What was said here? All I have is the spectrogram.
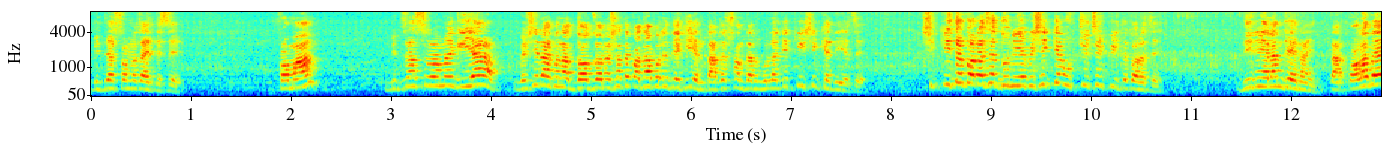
বৃদ্ধাশ্রমে যাইতেছে। প্রমাণ, বৃদ্ধাশ্রমে গিয়া বেশি লাগবে না দশ জনের সাথে কথা বলে দেখিয়েন তাদের সন্তানগুলোকে কি শিক্ষা দিয়েছে। শিক্ষিত করেছে, দুনিয়াবি শিক্ষা উচ্চ শিক্ষিত করেছে। দিনী এলাম দিয়ে নাই। তার কলবে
